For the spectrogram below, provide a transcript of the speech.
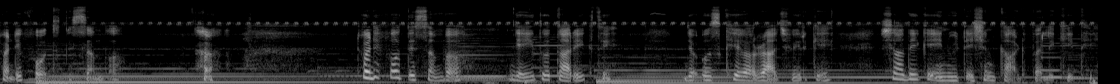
Twenty fourth December twenty fourth December यही तो तारीख थी जो उसके और राजवीर के शादी के इनविटेशन कार्ड पर लिखी थी।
